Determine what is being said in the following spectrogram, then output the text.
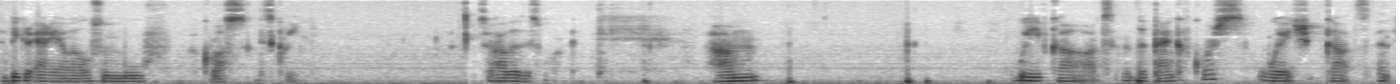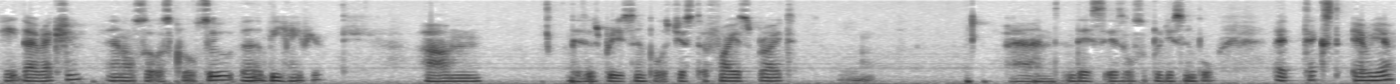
the bigger area will also move across the screen so how does this work? Um, we've got the tank, of course, which got an 8 direction and also a scroll to uh, behavior. Um, this is pretty simple, it's just a fire sprite. And this is also pretty simple. A text area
